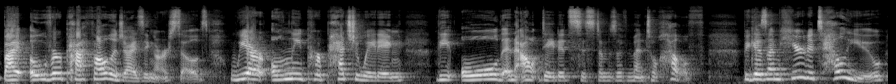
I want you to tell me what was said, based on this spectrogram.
by over pathologizing ourselves, we are only perpetuating the old and outdated systems of mental health. Because I'm here to tell you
